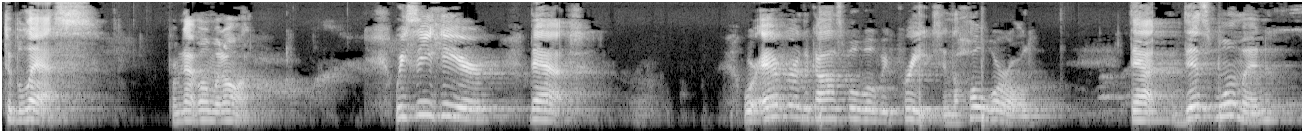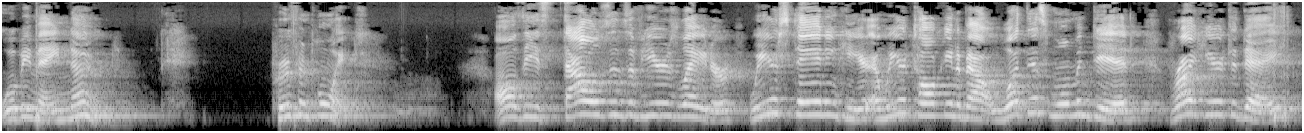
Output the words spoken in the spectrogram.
to bless from that moment on. We see here that wherever the gospel will be preached in the whole world, that this woman will be made known. Proof and point all these thousands of years later, we are standing here and we are talking about what this woman did right here today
